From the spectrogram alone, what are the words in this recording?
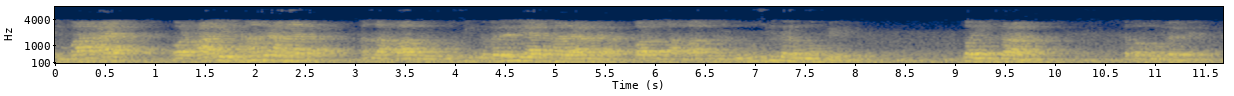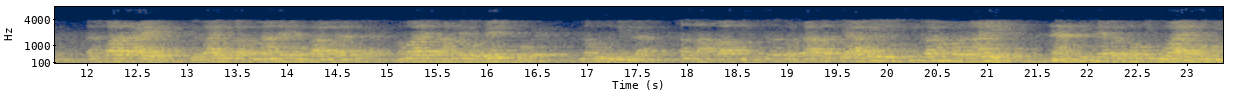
طوفان آیا اور آ کے جہاں سے آنا تھا، اللہ پاک نے اس کو سیٹ بدل دیا جہاں جانا تھا اور اللہ پاک نے اس کو دوسری طرف روک کے تو انسان تکبر کر گئے الفاظ آئے کہ وایو کا بنانے میں مقابلہ کیا۔ ہمارے سامنے وہ دیش ہو۔ نعوذ باللہ۔ اللہ پاک کی قدرت اور طاقت کے آگے یہ اس کی قلم فرمائی کتنے بندوں کی دعائیں ہوگی،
